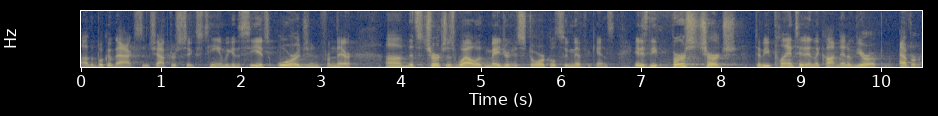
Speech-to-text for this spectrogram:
uh, the book of Acts, in chapter 16. We get to see its origin from there. Um, it's a church as well with major historical significance. It is the first church to be planted in the continent of Europe ever.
